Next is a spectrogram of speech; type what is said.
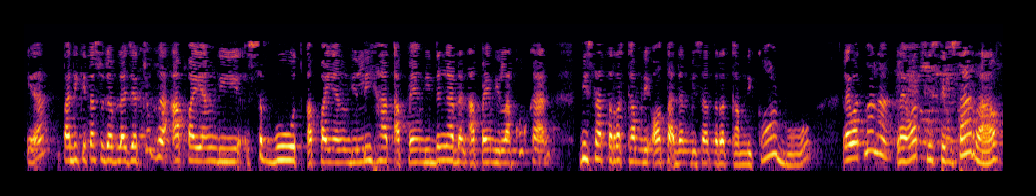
ya tadi kita sudah belajar juga apa yang disebut, apa yang dilihat, apa yang didengar dan apa yang dilakukan bisa terekam di otak dan bisa terekam di kolbu. Lewat mana? Lewat sistem saraf.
